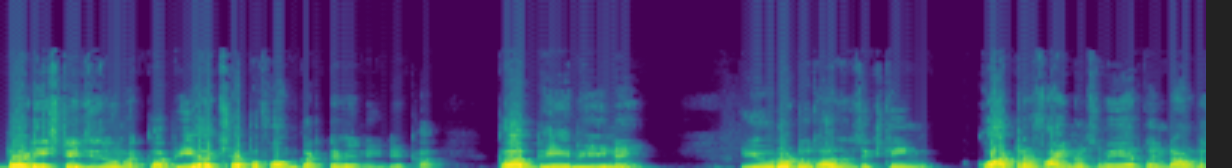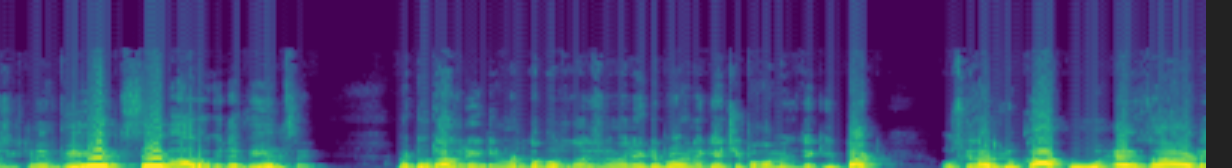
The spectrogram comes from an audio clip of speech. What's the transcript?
बड़ी स्टेजेस में कभी अच्छा परफॉर्म करते हुए नहीं देखा। कभी भी नहीं। यूरो 2016 क्वार्टर फाइनल्स में या तो राउंड ऑफ़ सिक्सटीन में वेल से बाहर हो गए थे वेल से। मैं 2018 वर्ल्ड कप बोलता हूँ जिसमें मैंने डिब्रोइना की अच्छी परफॉर्मेंस देखी। बट उसके साथ लुकाकू, हैजार्ड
